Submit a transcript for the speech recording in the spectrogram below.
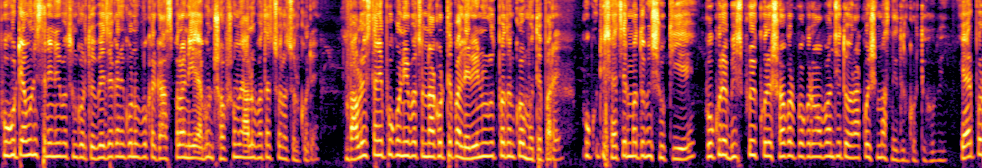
পুকুরটি এমন স্থানে নির্বাচন করতে হবে, যেখানে কোনো প্রকার গাছপালা নেই এবং সবসময় আলো বাতাস চলাচল করে। ভালো স্থানে পুকুর নির্বাচন না করতে পারলে রেণুর উৎপাদন কম হতে পারে। পুকুরটি সেচের মাধ্যমে শুকিয়ে পুকুরে বিষ প্রয়োগ করে সকল প্রকার অবাঞ্ছিত রাক্ষসী মাছ নিধন করতে হবে। এরপর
